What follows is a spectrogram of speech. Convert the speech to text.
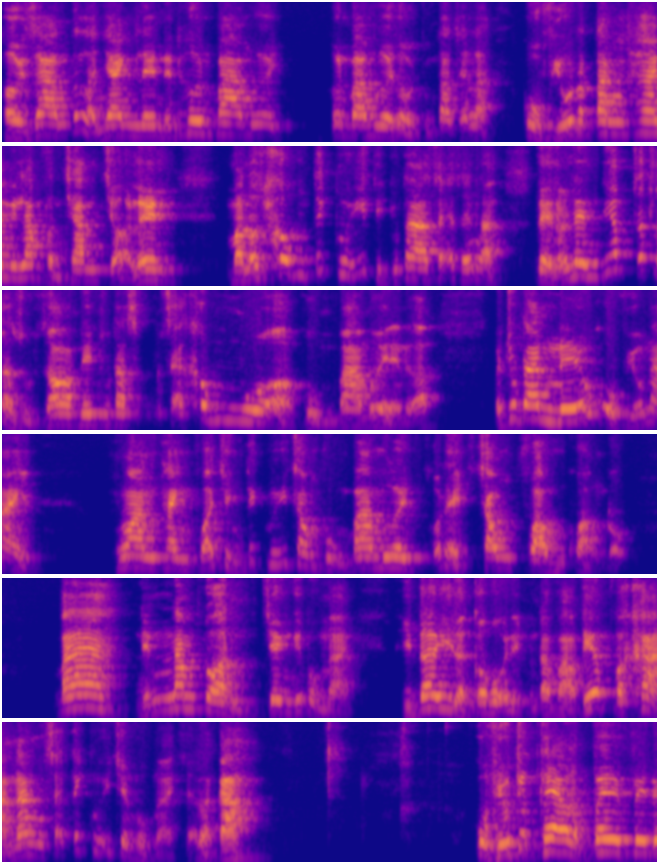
thời gian rất là nhanh lên đến hơn 30 hơn 30 rồi chúng ta sẽ là cổ phiếu nó tăng 25 phần trăm trở lên. Mà nó không tích lũy thì chúng ta sẽ thấy là để nó lên tiếp rất là rủi ro nên chúng ta sẽ không mua ở vùng 30 này nữa. Và chúng ta nếu cổ phiếu này hoàn thành quá trình tích lũy trong vùng 30 có thể trong vòng khoảng độ 3 đến 5 tuần trên cái vùng này. Thì đây là cơ hội để chúng ta vào tiếp và khả năng sẽ tích lũy trên vùng này sẽ là cao. Cổ phiếu tiếp theo là PVD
